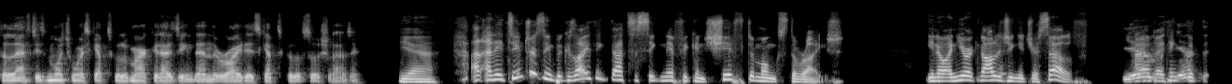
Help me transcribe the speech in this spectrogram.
The left is much more skeptical of market housing than the right is skeptical of social housing. Yeah, and, and it's interesting because I think that's a significant shift amongst the right you know, and you're acknowledging it yourself. Yeah. And I think yeah. that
